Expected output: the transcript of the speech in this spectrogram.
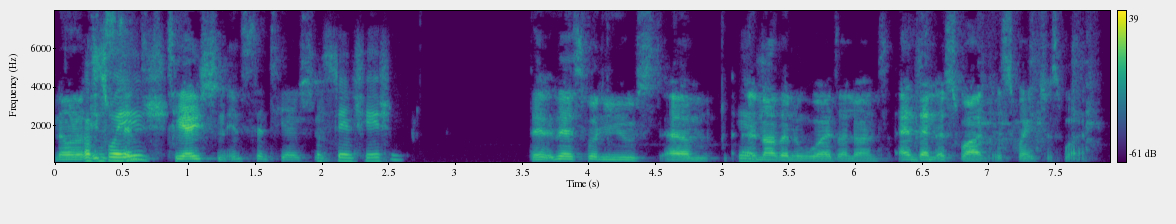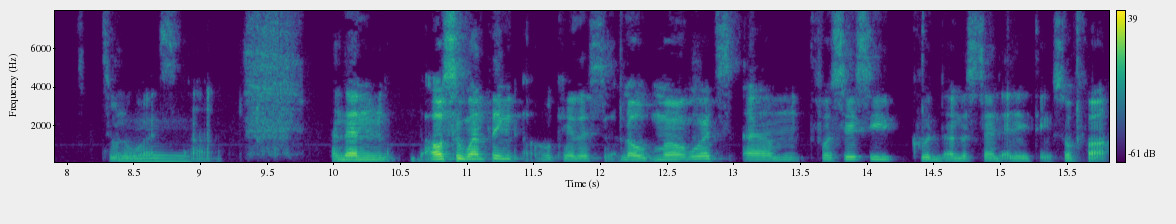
No, no, Assuage? instantiation. Instantiation. Instantiation. There, that's what you used. Um, yes. Another new word I learned, and then assuage, assuage as well. Two new mm. words. Uh, and then also one thing. Okay, there's more words. Um, for Ceci couldn't understand anything so far.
